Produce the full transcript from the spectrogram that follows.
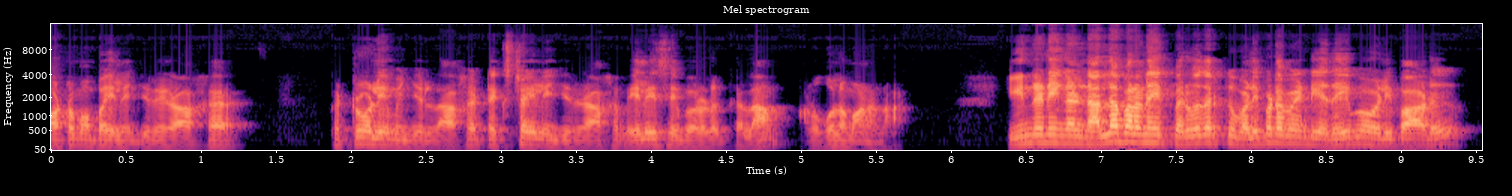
ஆட்டோமொபைல் இன்ஜினியராக பெட்ரோலியம் இன்ஜினியராக டெக்ஸ்டைல் இன்ஜினியராக வேலை செய்பவர்களுக்கெல்லாம் அனுகூலமான நாள். இன்று நீங்கள் நல்ல பலனை பெறுவதற்கு வழிபட வேண்டிய தெய்வ வழிபாடு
